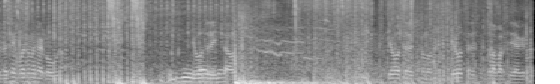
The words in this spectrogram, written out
De vez en cuando me saco uno. Llevo 30 ahora. Llevo 3 solo. Llevo 3 en toda la partida, creo.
